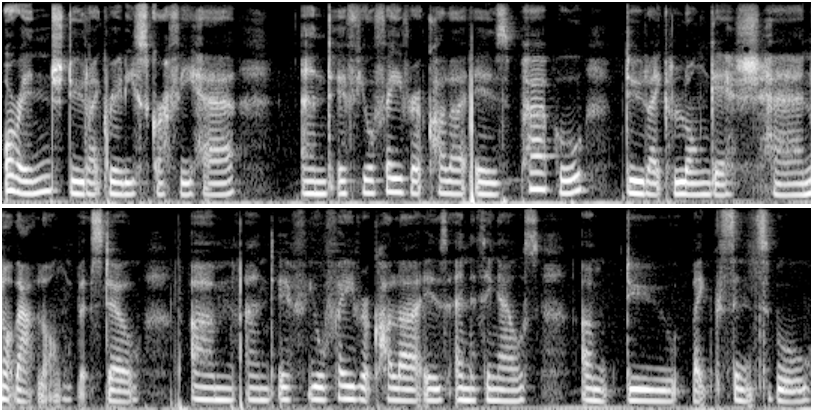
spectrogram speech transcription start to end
orange, do like really scruffy hair. And if your favourite colour is purple, do like longish hair, not that long, but still. Um, and if your favourite colour is anything else, um, do like sensible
